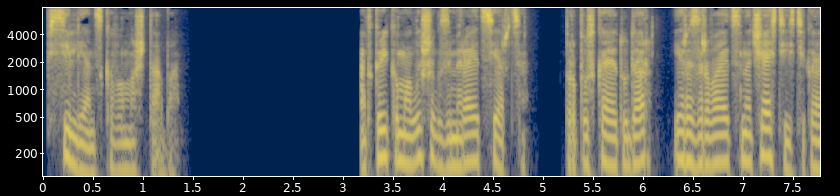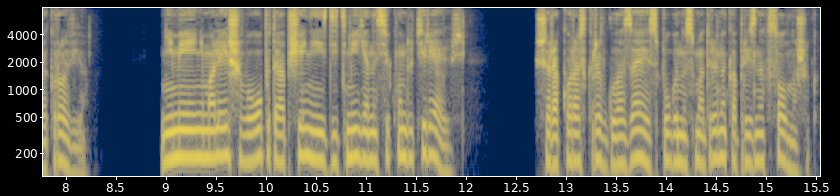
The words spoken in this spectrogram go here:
Вселенского масштаба. От крика малышек замирает сердце, пропускает удар и разрывается на части, истекая кровью. Не имея ни малейшего опыта общения с детьми, я на секунду теряюсь. Широко раскрыв глаза, испуганно смотрю на капризных солнышек.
